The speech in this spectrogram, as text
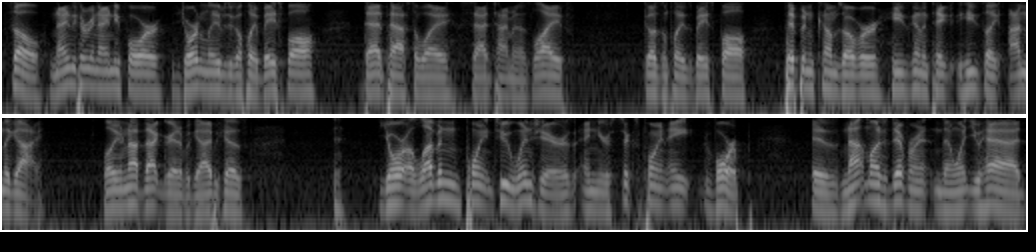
So, 93 94, Jordan leaves to go play baseball. Dad passed away. Sad time in his life. Goes and plays baseball. Pippen comes over. He's going to take, he's like, I'm the guy. Well, you're not that great of a guy because your 11.2 win shares and your 6.8 VORP is not much different than what you had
